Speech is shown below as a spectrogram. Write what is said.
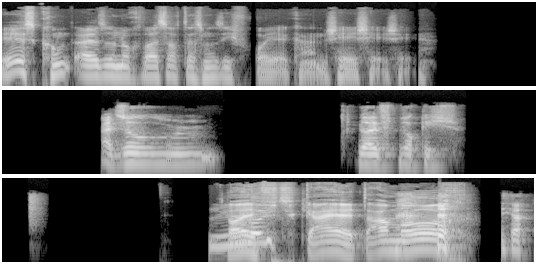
Es kommt also noch was, auf das man sich freuen kann. Schä, schä, schä. Also läuft wirklich. Läuft, läuft. geil, Daumen hoch. ja.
